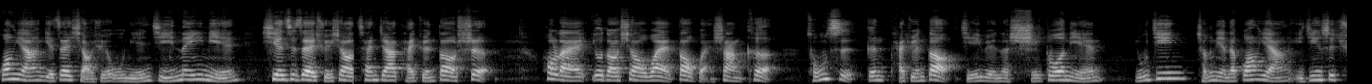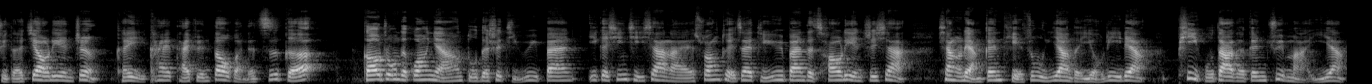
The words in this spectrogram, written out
光阳也在小学五年级那一年，先是在学校参加跆拳道社，后来又到校外道馆上课，从此跟跆拳道结缘了十多年。如今成年的光阳已经是取得教练证，可以开跆拳道馆的资格。高中的光阳读的是体育班，一个星期下来，双腿在体育班的操练之下，像两根铁柱一样的有力量，屁股大的跟骏马一样。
